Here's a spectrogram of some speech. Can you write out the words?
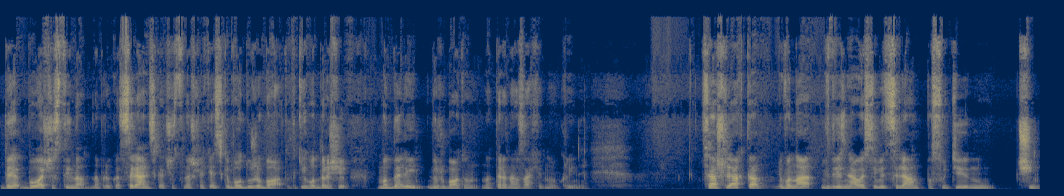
де була частина, наприклад, селянська, частина шляхетська, було дуже багато. Таких, от, до речі, моделей дуже багато на теренах Західної України. Ця шляхта вона відрізнялася від селян, по суті, ну чим?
